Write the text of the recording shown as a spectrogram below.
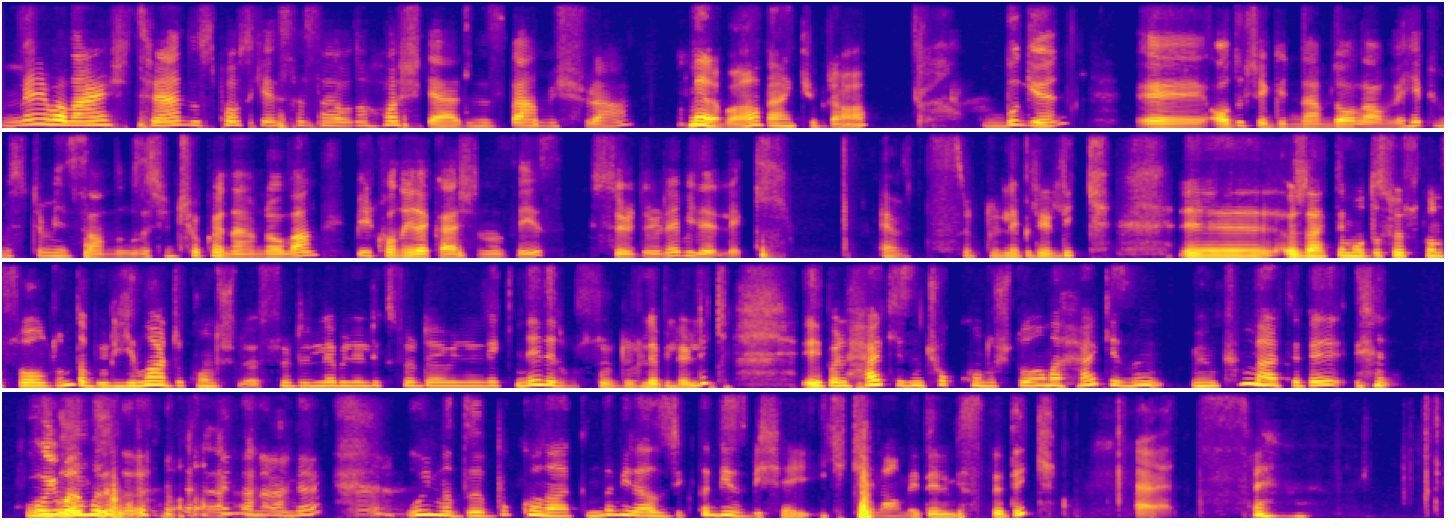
Merhabalar, Trendus Podcast hesabına hoş geldiniz. Ben Müşra. Merhaba, ben Kübra. Bugün e, oldukça gündemde olan ve hepimiz tüm insanlığımız için çok önemli olan bir konuyla karşınızdayız. Sürdürülebilirlik. Evet, sürdürülebilirlik ee, özellikle moda söz konusu olduğunda böyle yıllardır konuşuluyor. Sürdürülebilirlik, sürdürülebilirlik nedir bu sürdürülebilirlik? Ee, böyle herkesin çok konuştuğu ama herkesin mümkün mertebe uygulamadığı, aynen öyle, uymadığı bu konu hakkında birazcık da biz bir şey iki kelam edelim istedik. Evet.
